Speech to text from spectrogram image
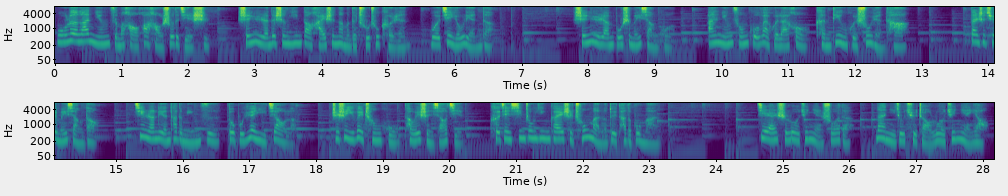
无论安宁怎么好话好说的解释，沈雨然的声音倒还是那么的楚楚可人。我见犹怜的。沈雨然不是没想过，安宁从国外回来后肯定会疏远他，但是却没想到，竟然连他的名字都不愿意叫了，只是一味称呼她为沈小姐。可见心中应该是充满了对他的不满。既然是骆君年说的，那你就去找骆君年要。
